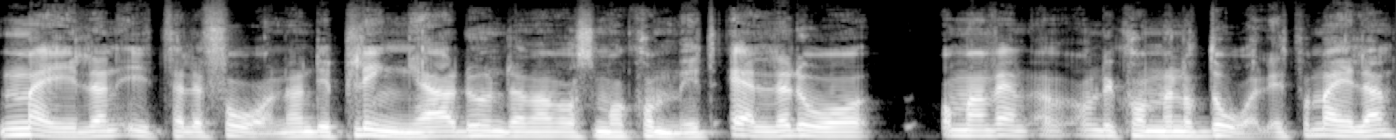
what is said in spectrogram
mejlen i telefonen, det plingar, då undrar man vad som har kommit. Eller då om, man, om det kommer något dåligt på mejlen.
